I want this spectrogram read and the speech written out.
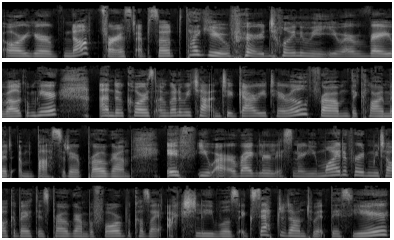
or your not first episode, thank you for joining me. You are very welcome here. And of course I'm going to be chatting to Gary Tyrrell from the Climate Ambassador Programme. If you are a regular listener, you might have heard me talk about this programme before because I actually was accepted onto it this year.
